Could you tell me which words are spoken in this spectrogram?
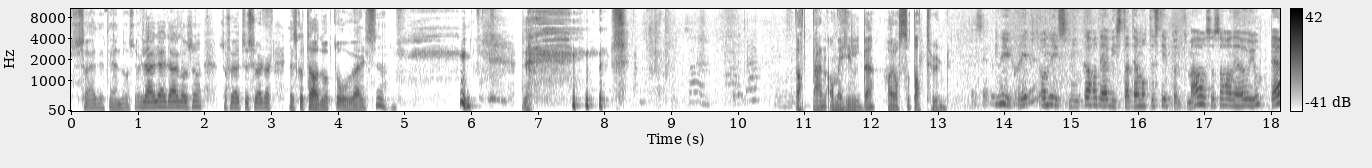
Sa jeg det til henne også. 'Jeg er glad i deg i dag også'. Så får jeg til svar at 'jeg skal ta det opp til overværelse'. Datteren Anne Hilde har også tatt turen. Nyklipt og nysminka hadde jeg visst at jeg måtte stivpynte meg, og så, så hadde jeg jo gjort det.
